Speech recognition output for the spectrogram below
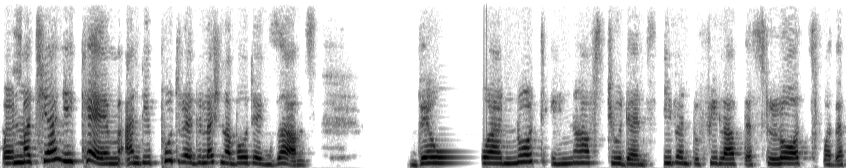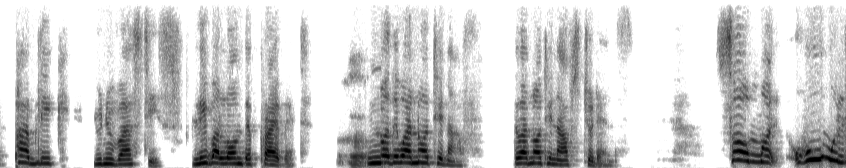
When Matiang'i came and he put regulation about exams, there were not enough students even to fill up the slots for the public universities, leave alone the private. Uh, no, there were not enough. There were not enough students. So, who will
